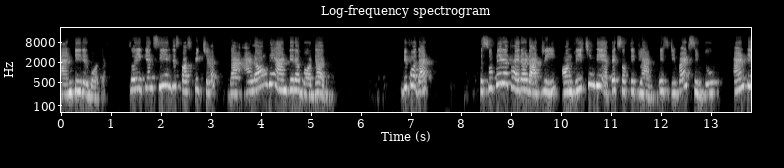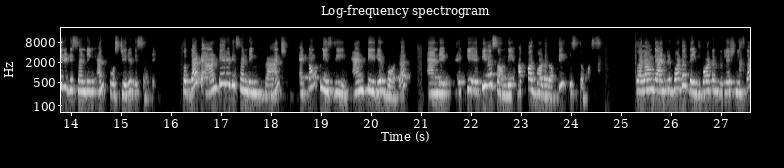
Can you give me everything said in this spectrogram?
Anterior border. So you can see in this first picture that along the anterior border, before that, the superior thyroid artery on reaching the apex of the gland is divides into anterior descending and posterior descending. So that anterior descending branch accompanies the anterior border and appears on the upper border of the isthmus. So along the anterior border, the important relation is the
